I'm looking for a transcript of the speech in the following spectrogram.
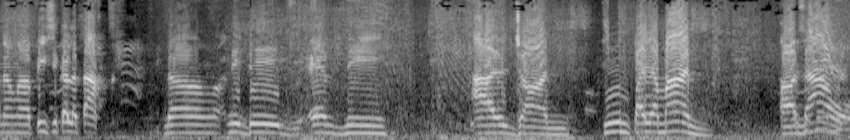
ng uh, physical attack ng ni Dave and ni Aljon. Team Payaman. Uh, now,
